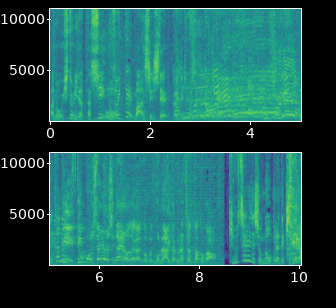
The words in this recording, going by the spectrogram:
あの一人だったしお。覗いてまあ安心して帰ってきましたけど。それでピピンポンしたりはしないの？なんかごめんごめん会いたくなっちゃったとか気持ち悪いでしょノーブラで傷だ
